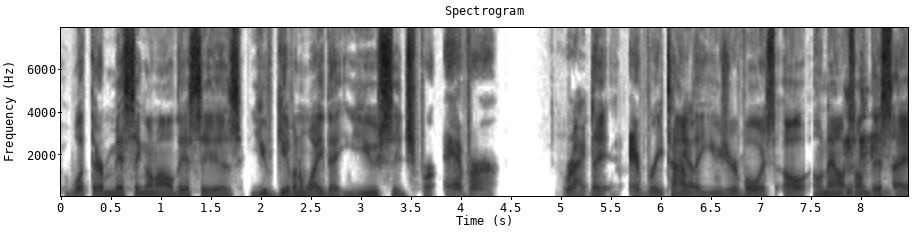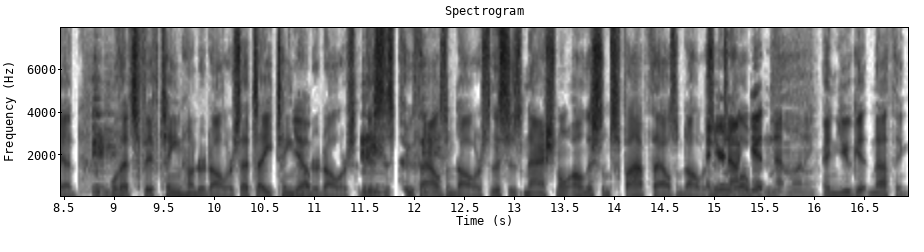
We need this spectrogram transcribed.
what they're missing on all this is you've given away that usage forever. Right. They every time Yep. they use your voice, oh, oh, now it's on this ad. Well, that's fifteen hundred dollars. That's eighteen hundred dollars. This is two thousand dollars. This is national. Oh, this one's five thousand dollars. and you're not getting that money. and you get nothing.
